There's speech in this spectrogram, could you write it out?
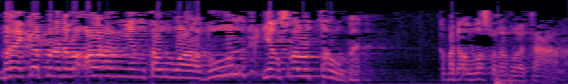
Mereka pun adalah orang yang tawabun, yang selalu taubat kepada Allah Subhanahu wa taala.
